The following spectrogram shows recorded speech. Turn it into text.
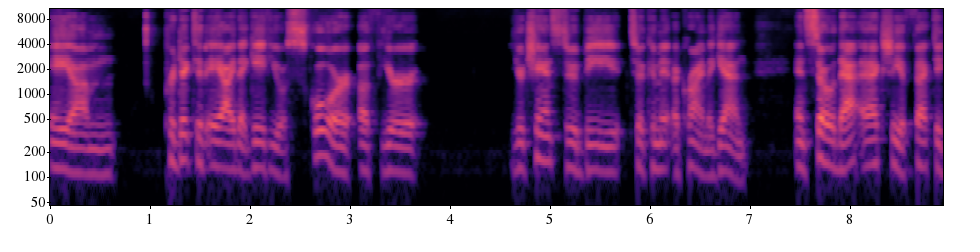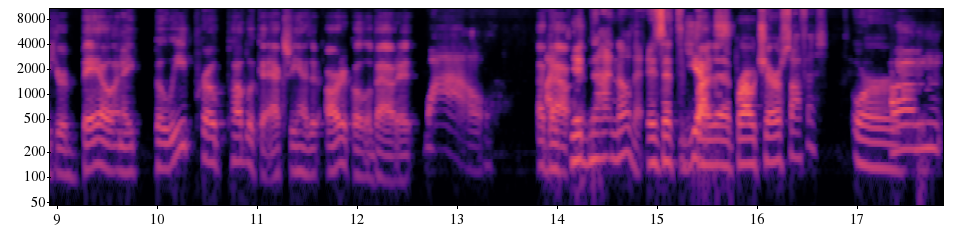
a um predictive AI that gave you a score of your your chance to be to commit a crime again. And so that actually affected your bail. And I believe ProPublica actually has an article about it. Wow. About I did not know that. Is that yes. by the Broward Sheriff's Office? Or um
